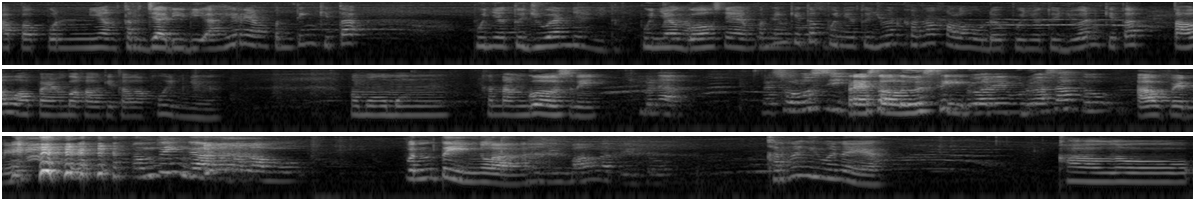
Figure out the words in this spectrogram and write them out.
apa pun yang terjadi di akhir yang penting kita punya tujuannya gitu punya Benar. goalsnya. Yang penting kita punya tujuan karena kalau udah punya tujuan kita tahu apa yang bakal kita lakuin gitu. Ngomong-ngomong tentang goals nih. Benar. Resolusi. Resolusi. 2021 apa nih penting nggak kata kamu? Penting lah. Penting banget itu. Karena gimana ya? Kalau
